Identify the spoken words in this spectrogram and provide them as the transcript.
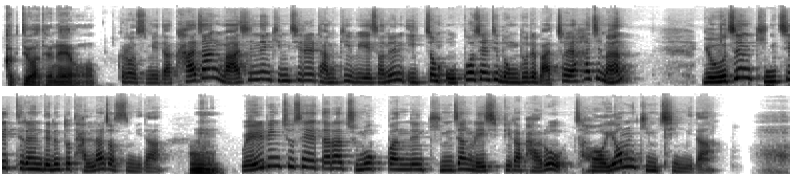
극대화되네요. 그렇습니다. 가장 맛있는 김치를 담기 위해서는 2.5% 농도를 맞춰야 하지만 요즘 김치 트렌드는 또 달라졌습니다. 음. 웰빙 추세에 따라 주목받는 김장 레시피가 바로 저염 김치입니다. 아,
